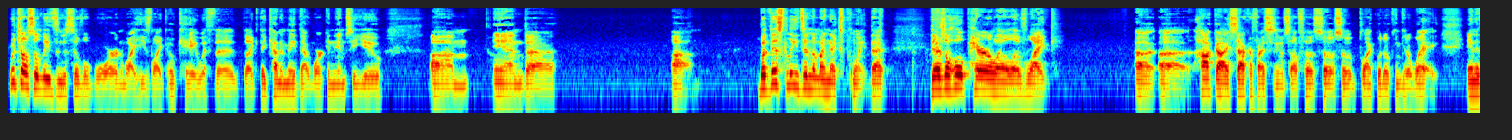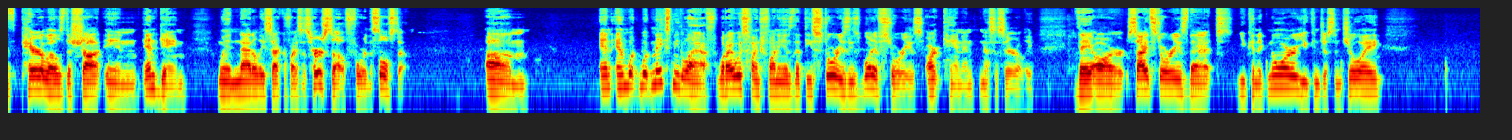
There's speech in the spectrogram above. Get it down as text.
Which also leads into Civil War and why he's like okay with the like they kind of made that work in the MCU. Um and uh um but this leads into my next point that there's a whole parallel of like uh, uh, Hawkeye sacrificing himself so, so so Black Widow can get away, and it parallels the shot in Endgame when Natalie sacrifices herself for the Soul Stone. Um, and and what what makes me laugh, what I always find funny is that these stories, these what if stories, aren't canon necessarily. They are side stories that you can ignore, you can just enjoy.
